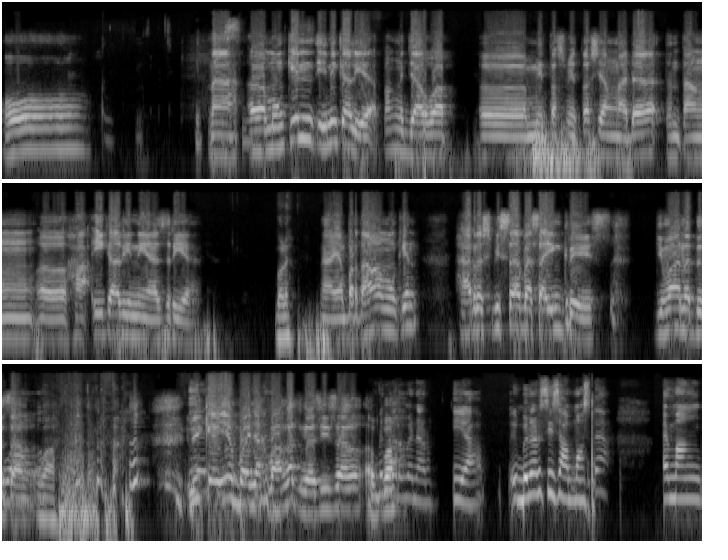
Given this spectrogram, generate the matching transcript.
Oh, nah uh, mungkin ini kali ya, apa ngejawab eh, mitos-mitos yang ada tentang uh, HI kali ini Azri ya. Boleh. Nah, yang pertama mungkin harus bisa bahasa Inggris. Gimana tuh wow. Sal? Wah. ini kayaknya banyak banget gak sih Sal? Apa? Benar-benar. Iya, benar sih Sal. Maksudnya emang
